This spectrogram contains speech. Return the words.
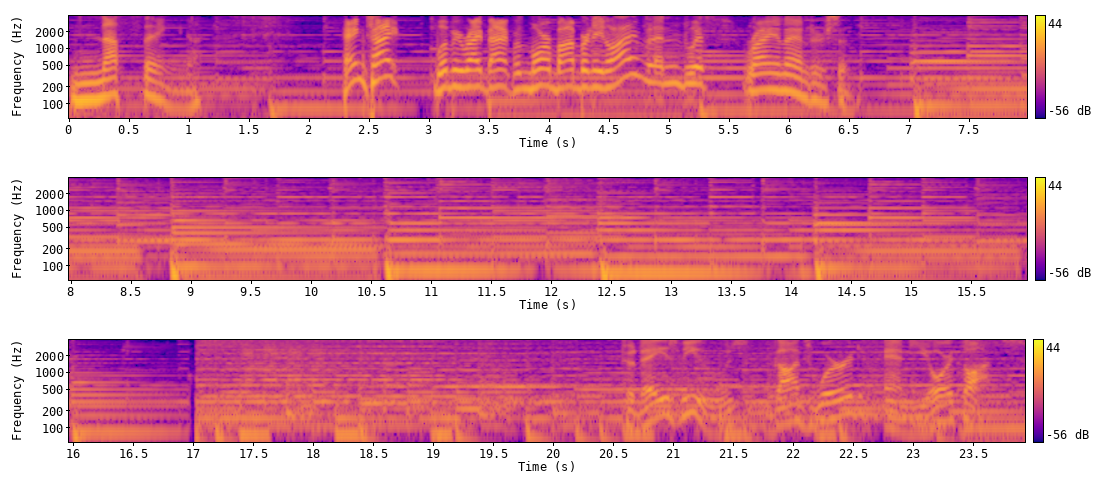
Nothing. Hang tight. We'll be right back with more Bob Burney Live and with Ryan Anderson. Today's news, God's Word, and your thoughts.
